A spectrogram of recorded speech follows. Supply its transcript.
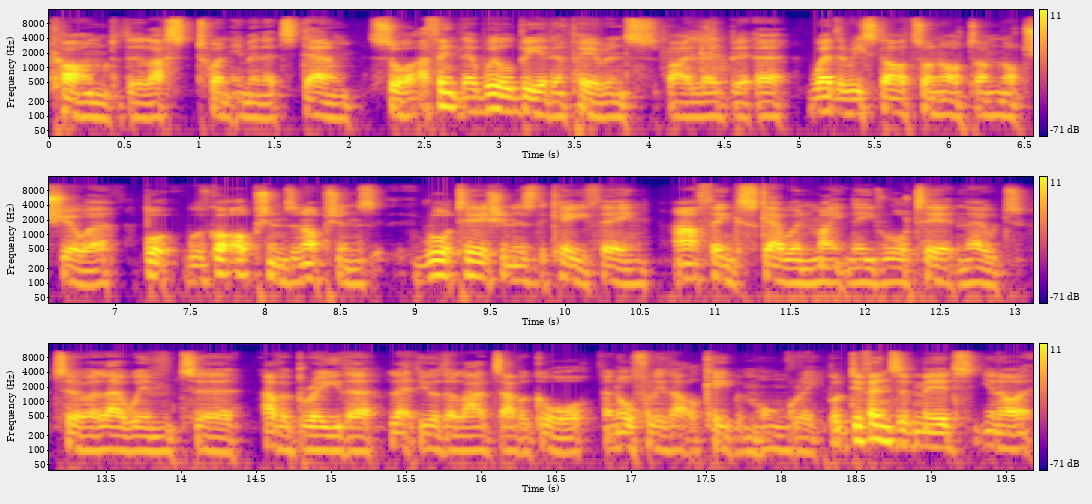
calmed the last 20 minutes down. So I think there will be an appearance by Leadbitter. Whether he starts or not, I'm not sure. But we've got options and options. Rotation is the key thing. I think Scowen might need rotating out to allow him to have a breather, let the other lads have a go, and hopefully that'll keep him hungry. But defensive mid, you know,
